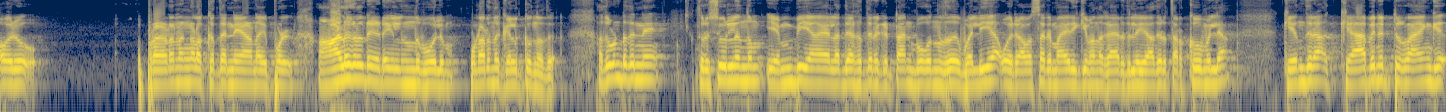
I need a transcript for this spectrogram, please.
ഒരു പ്രകടനങ്ങളൊക്കെ തന്നെയാണ് ഇപ്പോൾ ആളുകളുടെ ഇടയിൽ നിന്ന് പോലും ഉണർന്നു കേൾക്കുന്നത്. അതുകൊണ്ട് തന്നെ തൃശ്ശൂരിൽ നിന്നും എം പി ആയാൽ അദ്ദേഹത്തിന് കിട്ടാൻ പോകുന്നത് വലിയ ഒരു അവസരമായിരിക്കുമെന്ന കാര്യത്തിൽ യാതൊരു തർക്കവുമില്ല. കേന്ദ്ര ക്യാബിനറ്റ് റാങ്ക്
